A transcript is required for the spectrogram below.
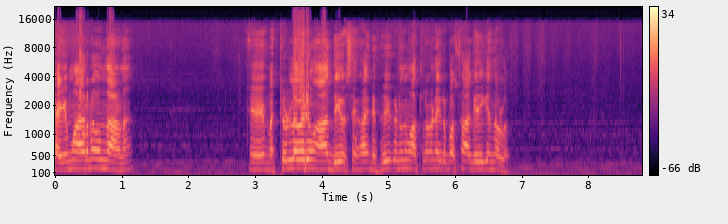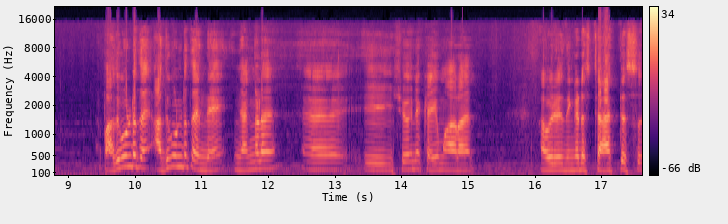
കൈമാറണമെന്നാണ്. മറ്റുള്ളവരും ആ ദൈവസ്നേഹം അനുഭവിക്കണമെന്ന് മാത്രമാണ് കൃപാസം ആഗ്രഹിക്കുന്നുള്ളൂ. അപ്പം അതുകൊണ്ട് അതുകൊണ്ട് തന്നെ ഞങ്ങൾ ഈ ഈശോനെ കൈമാറാൻ അവർ നിങ്ങളുടെ സ്റ്റാറ്റസ്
